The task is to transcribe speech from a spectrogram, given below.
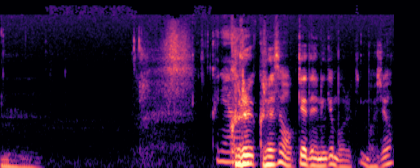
음. 그냥 그래, 그래서 얻게 되는 게 뭐, 뭐죠?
